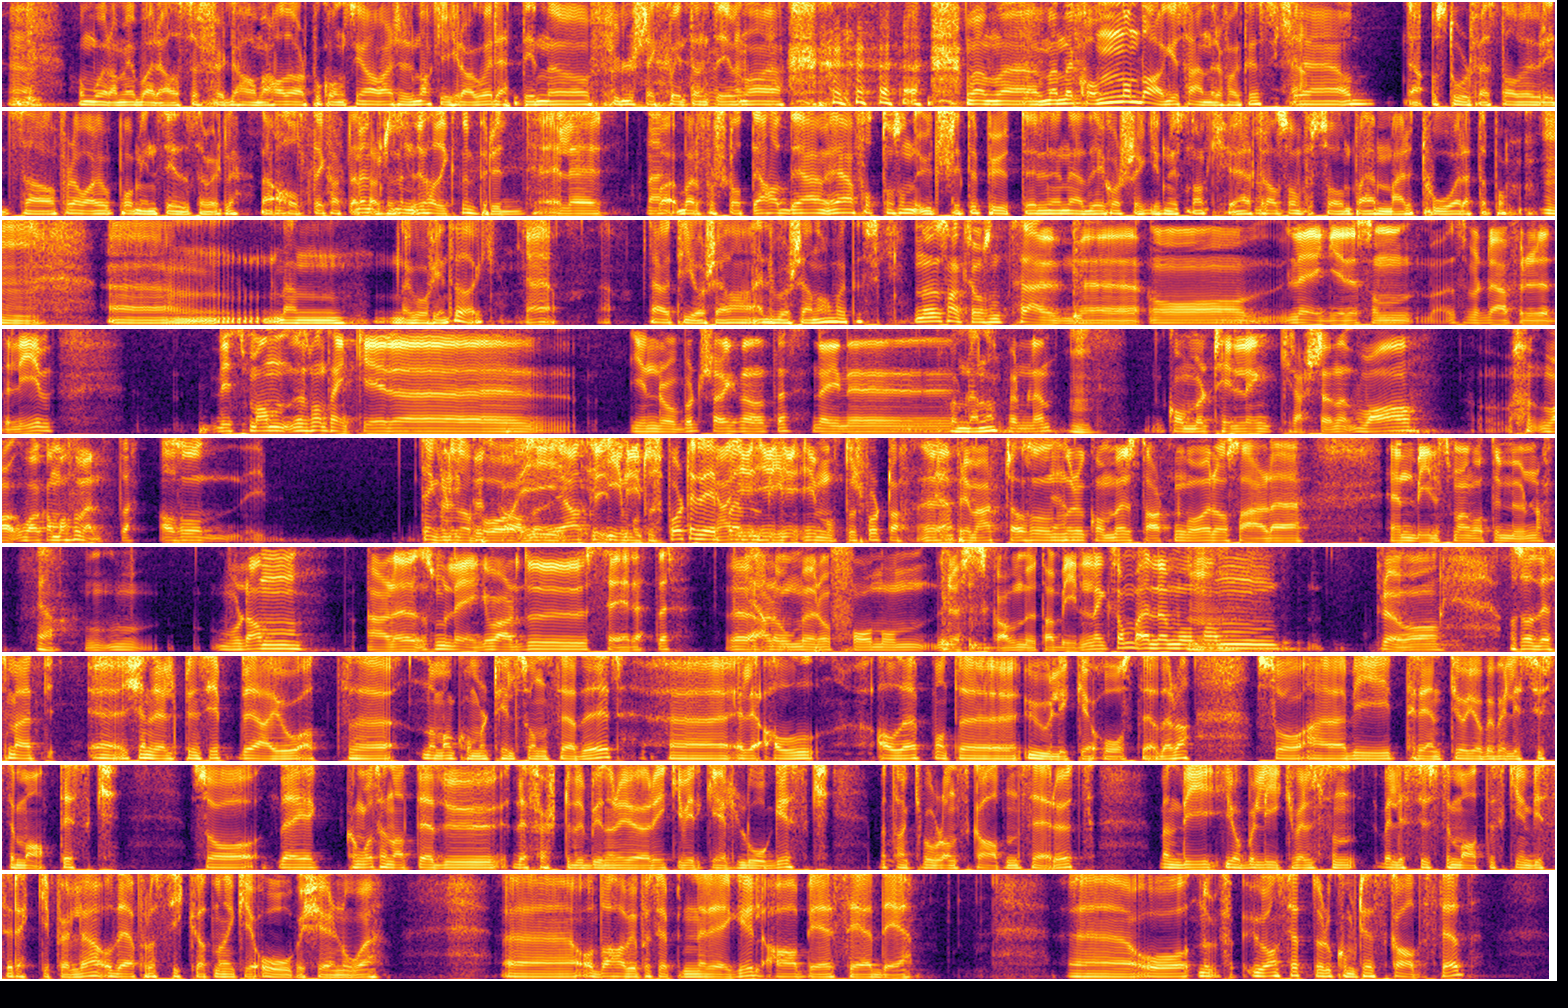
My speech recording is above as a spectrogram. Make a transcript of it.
Og mora mi bare ja, selvfølgelig Hamar. Hadde jeg vært på Konsinger, hadde vært nakkekrage og rett inn og full sjekk på intensiven. Og, men, eh, men det kom noen dager seinere, faktisk. Ja. Og ja, og stolfestet hadde vridd seg, for det var jo på min side, selvfølgelig. Det er alltid men, kartleseren men du hadde ikke noe brudd, eller. Bare, bare forstått. Jeg, hadde, jeg, jeg har fått noen sånne utslitte puter nede i korsryggen, visstnok. Etter at jeg så den på MR to år etterpå. Eh, men det går fint i dag. Ja, ja. ja. Det er jo ti år siden, elleve år siden nå, faktisk. Når du snakker om sånn traume og leger som selvfølgelig er for å redde liv Hvis man, hvis man tenker uh, Ian Roberts, er det ikke det han heter? Legen i Formel 1, ja. Formel 1. Kommer til en krasj Hva, hva, hva kan man forvente? Altså Tenker du nå på i, Ja, i motorsport, eller ja, på en i, bil? i, i motorsport, da, eh, Ja. primært. Altså Når du kommer, starten går, og så er det en bil som har gått i muren. Da. Ja. Hvordan er det som lege, hva er det du ser etter? Er det om å gjøre å få noen røskalm dem ut av bilen, liksom? Eller må man prøve å Altså Det som er et eh, generelt prinsipp, det er jo at eh, når man kommer til sånne steder, eh, eller all, alle på en måte ulike åsteder, da, så er vi trent til å jobbe veldig systematisk. Så det kan godt hende at det, du, det første du begynner å gjøre, ikke virker helt logisk, med tanke på hvordan skaden ser ut. Men vi jobber likevel sånn veldig systematisk i en viss rekkefølge, og det er for å sikre at man ikke overser noe. Uh, og da har vi f.eks. en regel A, B, C, D. Uh, og når, uansett når du kommer til et skadested,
